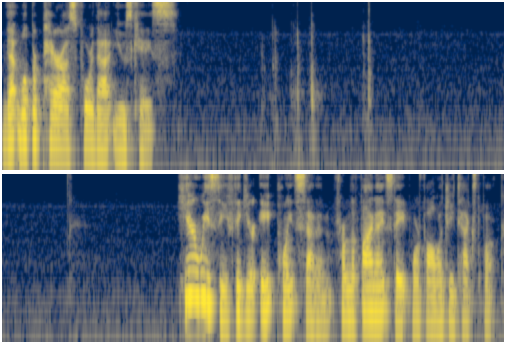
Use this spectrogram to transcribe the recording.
that will prepare us for that use case. Here we see figure 8.7 from the Finite State Morphology textbook.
